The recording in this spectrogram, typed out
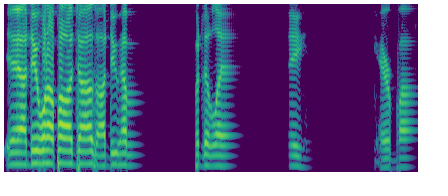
yeah, I do want to apologize. I do have a delay. Everybody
